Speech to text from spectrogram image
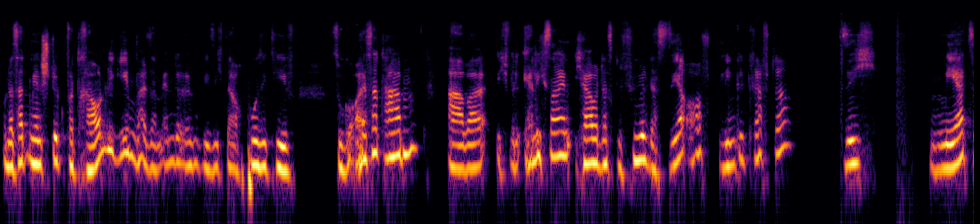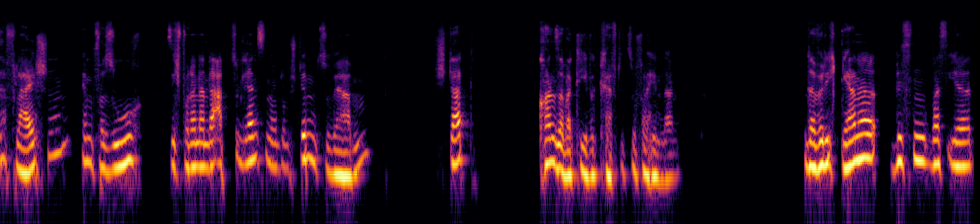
Und das hat mir ein Stück Vertrauen gegeben, weil sie am Ende irgendwie sich da auch positiv zu geäußert haben. Aber ich will ehrlich sein, ich habe das Gefühl, dass sehr oft linke Kräfte sich mehr zerfleischen im Versuch, sich voneinander abzugrenzen und um Stimmen zu werben, statt konservative Kräfte zu verhindern. Da würde ich gerne wissen, was ihr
